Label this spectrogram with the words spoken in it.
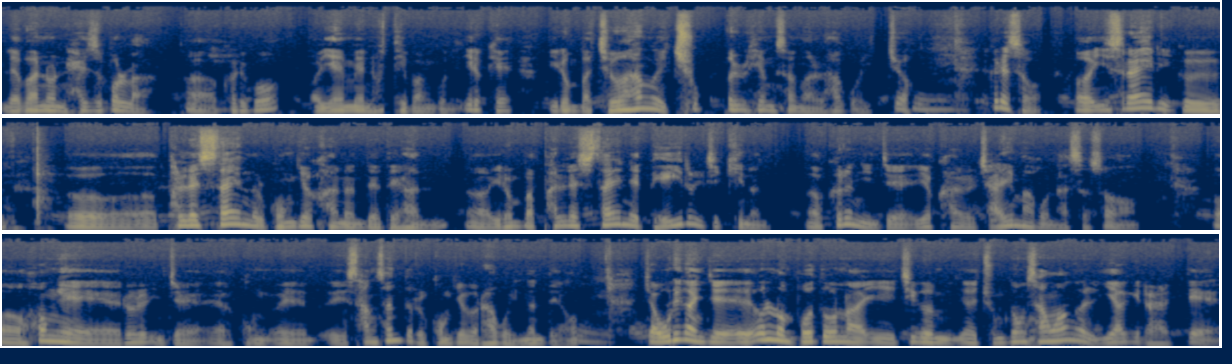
레바논 헤즈볼라 어, 네. 그리고 어, 예멘 후티 반군 이렇게 이른바 저항의 축을 형성을 하고 있죠. 음. 그래서 어, 이스라엘이 그 어, 팔레스타인을 공격하는 데 대한 어, 이른바 팔레스타인의 대의를 지키는 어, 그런 이제 역할을 자임하고 나서서 어, 홍해를 이제 공, 상선들을 공격을 하고 있는데요. 음. 자, 우리가 이제 언론 보도나 이 지금 중동 상황을 이야기를 할 때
